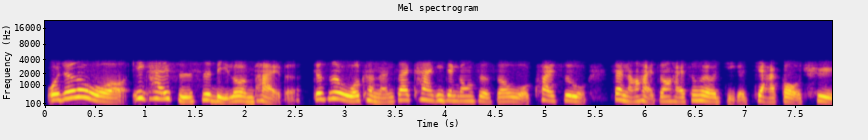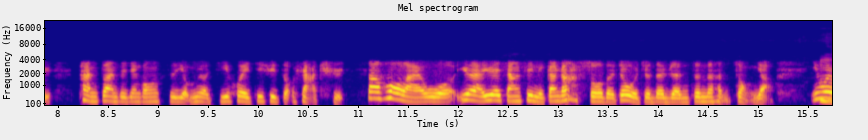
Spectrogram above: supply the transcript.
我觉得我一开始是理论派的，就是我可能在看一间公司的时候，我快速在脑海中还是会有几个架构去判断这间公司有没有机会继续走下去。到后来我越来越相信你刚刚说的，就我觉得人真的很重要，因为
